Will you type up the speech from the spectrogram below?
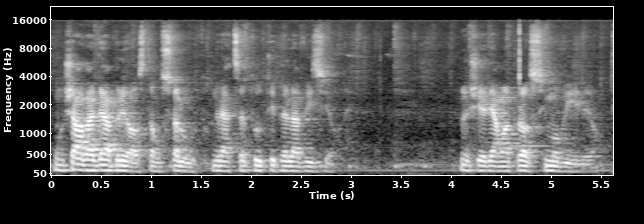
un ciao da Gabriosta, un saluto, grazie a tutti per la visione. Noi ci vediamo al prossimo video.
